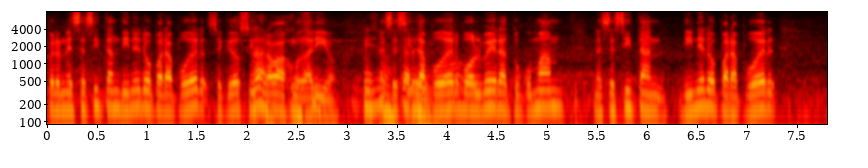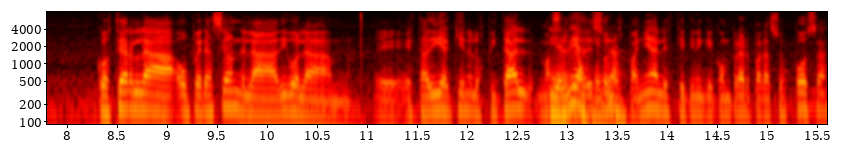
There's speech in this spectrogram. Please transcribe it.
pero necesitan dinero para poder, se quedó sin claro, trabajo sí, Darío, sí, necesita poder volver a Tucumán, necesitan dinero para poder costear la operación, la digo la eh, estadía aquí en el hospital, más allá viaje, de eso claro. los pañales que tienen que comprar para su esposa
